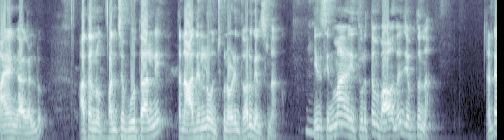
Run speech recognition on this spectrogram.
మాయం కాగలడు. అతను పంచభూతాల్ని తన ఆధీనంలో ఉంచుకున్నవాడు ఇంతవరకు తెలుసు నాకు. ఇది సినిమా ఈ వృత్తం బాగుందని చెప్తున్నా అంటే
